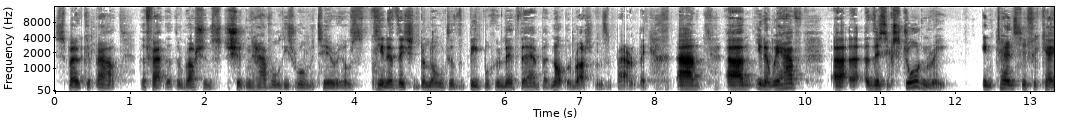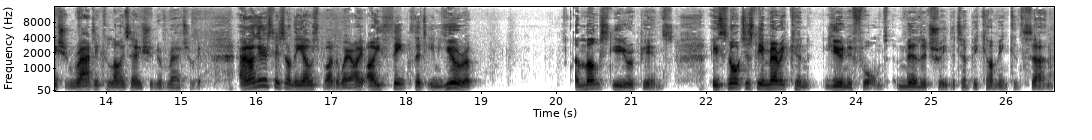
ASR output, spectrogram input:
spoke about the fact that the Russians shouldn't have all these raw materials. You know, they should belong to the people who live there, but not the Russians, apparently. Um, um, you know, we have uh, uh, this extraordinary intensification, radicalization of rhetoric. And I'm going to say something else, by the way. I, I think that in Europe, amongst the Europeans, it's not just the American uniformed military that are becoming concerned.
